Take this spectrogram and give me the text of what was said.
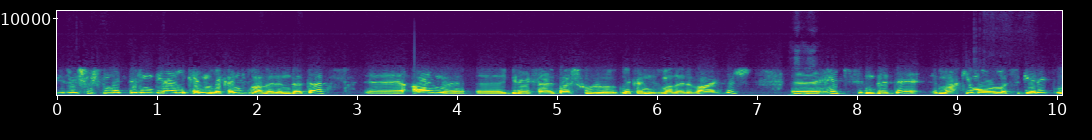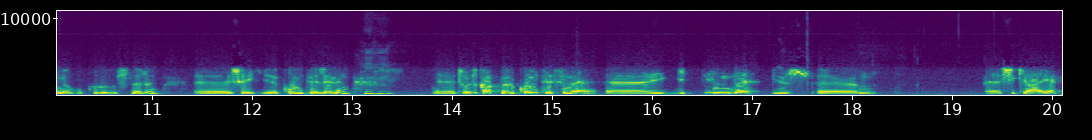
Birleşmiş Milletler'in diğer mekanizmalarında da e, aynı e, bireysel başvuru mekanizmaları vardır. E, hepsinde de mahkeme olması gerekmiyor bu kuruluşların, e, şey e, komitelerin. Hı hı. E, Çocuk Hakları Komitesi'ne e, gittiğinde bir e, e, şikayet.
